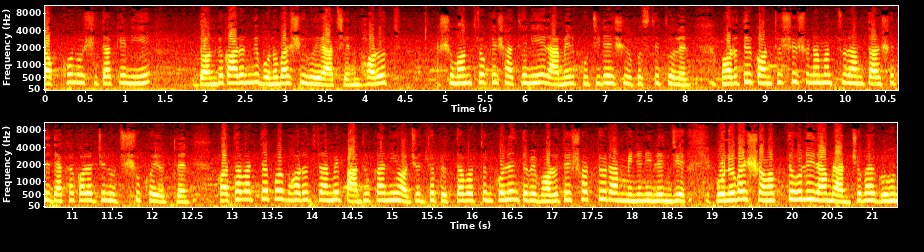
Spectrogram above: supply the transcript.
লক্ষণ ও সীতাকে নিয়ে দণ্ডকারণ্যে বনবাসী হয়ে আছেন। ভরত সুমন্ত্রকে সাথে নিয়ে রামের কুটিরে এসে উপস্থিত হলেন। ভরতের কণ্ঠস্বর শোনামাত্র রাম তার সাথে দেখা করার জন্য উৎসুক হয়ে উঠলেন। কথাবার্তার পর ভরত রামের পাদুকা নিয়ে অযোধ্যা প্রত্যাবর্তন করলেন, তবে ভরতের শর্ত রাম মেনে নিলেন যে বনবাস সমাপ্ত হলেই রাম রাজ্যভার গ্রহণ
